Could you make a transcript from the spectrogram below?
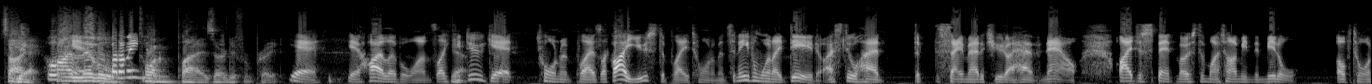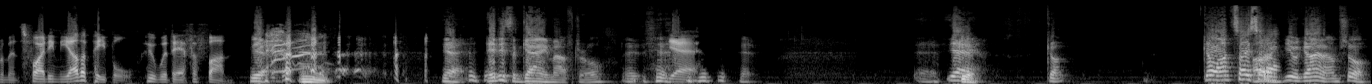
Sorry, Yeah. Well, high yeah, level but I mean- tournament players are a different breed. yeah, yeah, high level ones. Like Yeah. you do get tournament players. Like I used to play tournaments, and even when I did, I still had the, the same attitude I have now. I just spent most of my time in the middle of tournaments fighting the other people who were there for fun. Yeah. Mm. yeah, it is a game after all. Yeah. yeah. Yeah. Go on. Go on, say something. You were going, I'm sure.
